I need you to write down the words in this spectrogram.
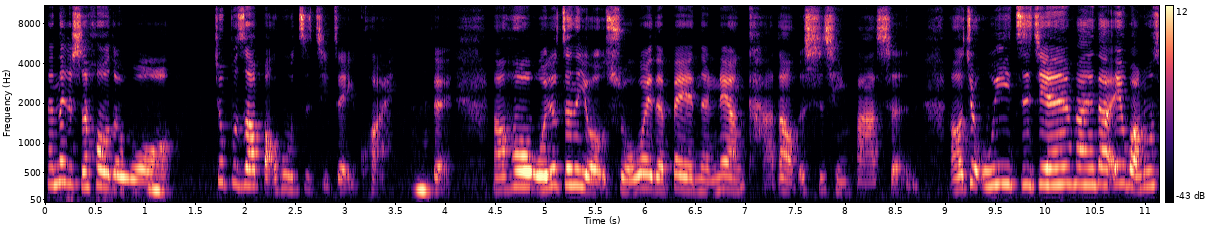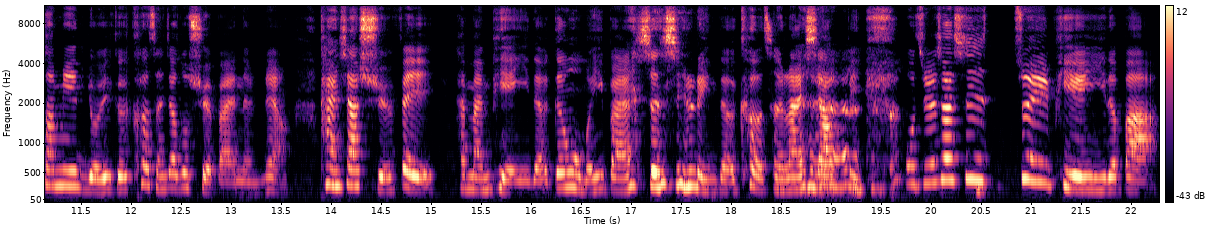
那那个时候的我就不知道保护自己这一块，对，然后我就真的有所谓的被能量卡到的事情发生，然后就无意之间发现到，哎，网络上面有一个课程叫做雪白能量，看一下学费。还蛮便宜的，跟我们一般 身心灵的课程来相比，我觉得算是最便宜的吧。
